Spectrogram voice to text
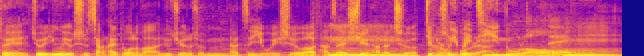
对，就是因为有时想太多了嘛，就觉得说，嗯，他自以为是，他在炫他的车，就很容易被激怒了。嗯，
